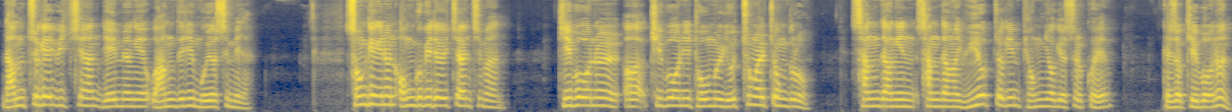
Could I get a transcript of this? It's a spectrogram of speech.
남쪽에 위치한 네 명의 왕들이 모였습니다. 성경에는 언급이 되어 있지 않지만 기본을 어, 기본이 도움을 요청할 정도로 상당인 상당한 위협적인 병력이었을 거예요. 그래서 기본은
